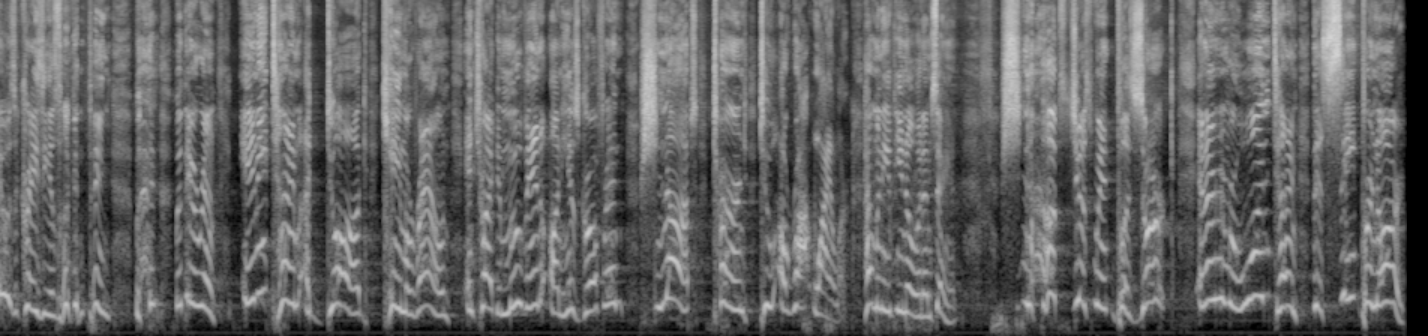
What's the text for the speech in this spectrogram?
It was the craziest looking thing, but, but they were around. Anytime a dog came around and tried to move in on his girlfriend, Schnapps turned to a Rottweiler. How many of you know what I'm saying? Schnapps just went berserk. And I remember one time this St. Bernard,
